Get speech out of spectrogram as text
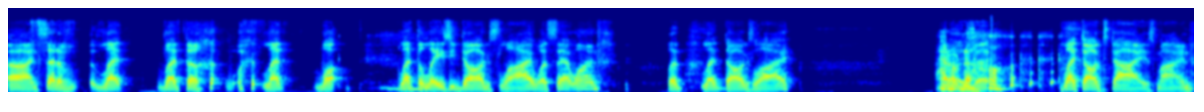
Uh, instead of let let the let let the lazy dogs lie. What's that one? Let let dogs lie. I don't What is that? know. Let dogs die is mine.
